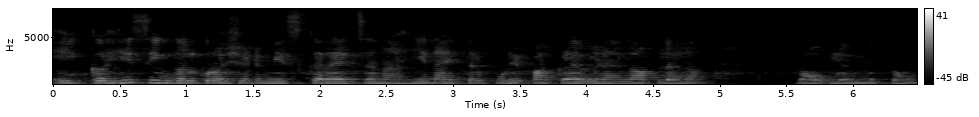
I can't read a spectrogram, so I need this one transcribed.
एकही सिंगल क्रोशेट मिस करायचं नाही नाहीतर पुढे पाकळ्या विणायला आपल्याला प्रॉब्लेम होतो.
